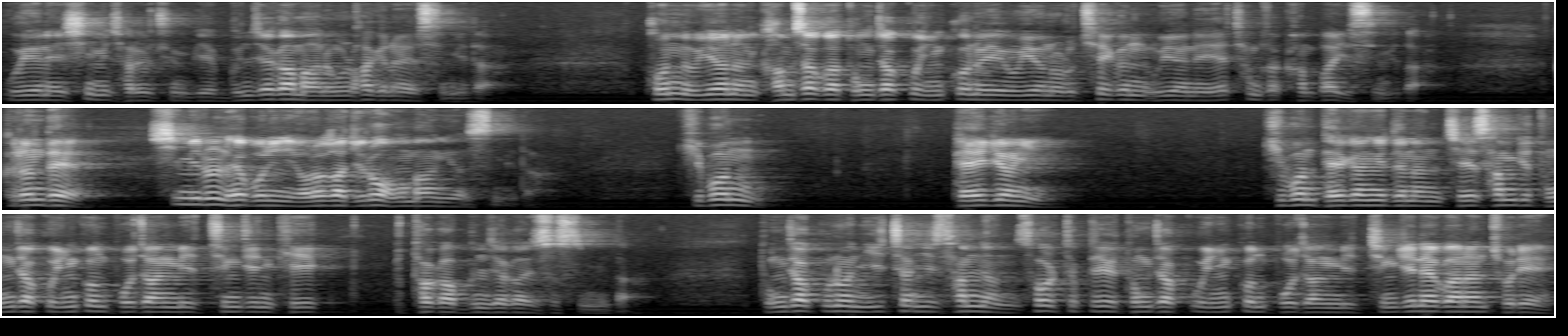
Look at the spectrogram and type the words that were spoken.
위원회 심의 자료 준비에 문제가 많음을 확인하였습니다. 본 의원은 감사과 동작구 인권회의 의원으로 최근 위원회에 참석한 바 있습니다. 그런데 심의를 해보니 여러 가지로 엉망이었습니다. 기본 배경이 기본 배경이 되는 제3기 동작구 인권 보장 및 증진 계획부터가 문제가 있었습니다. 동작구는 2023년 서울특별시 동작구 인권 보장 및 증진에 관한 조례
